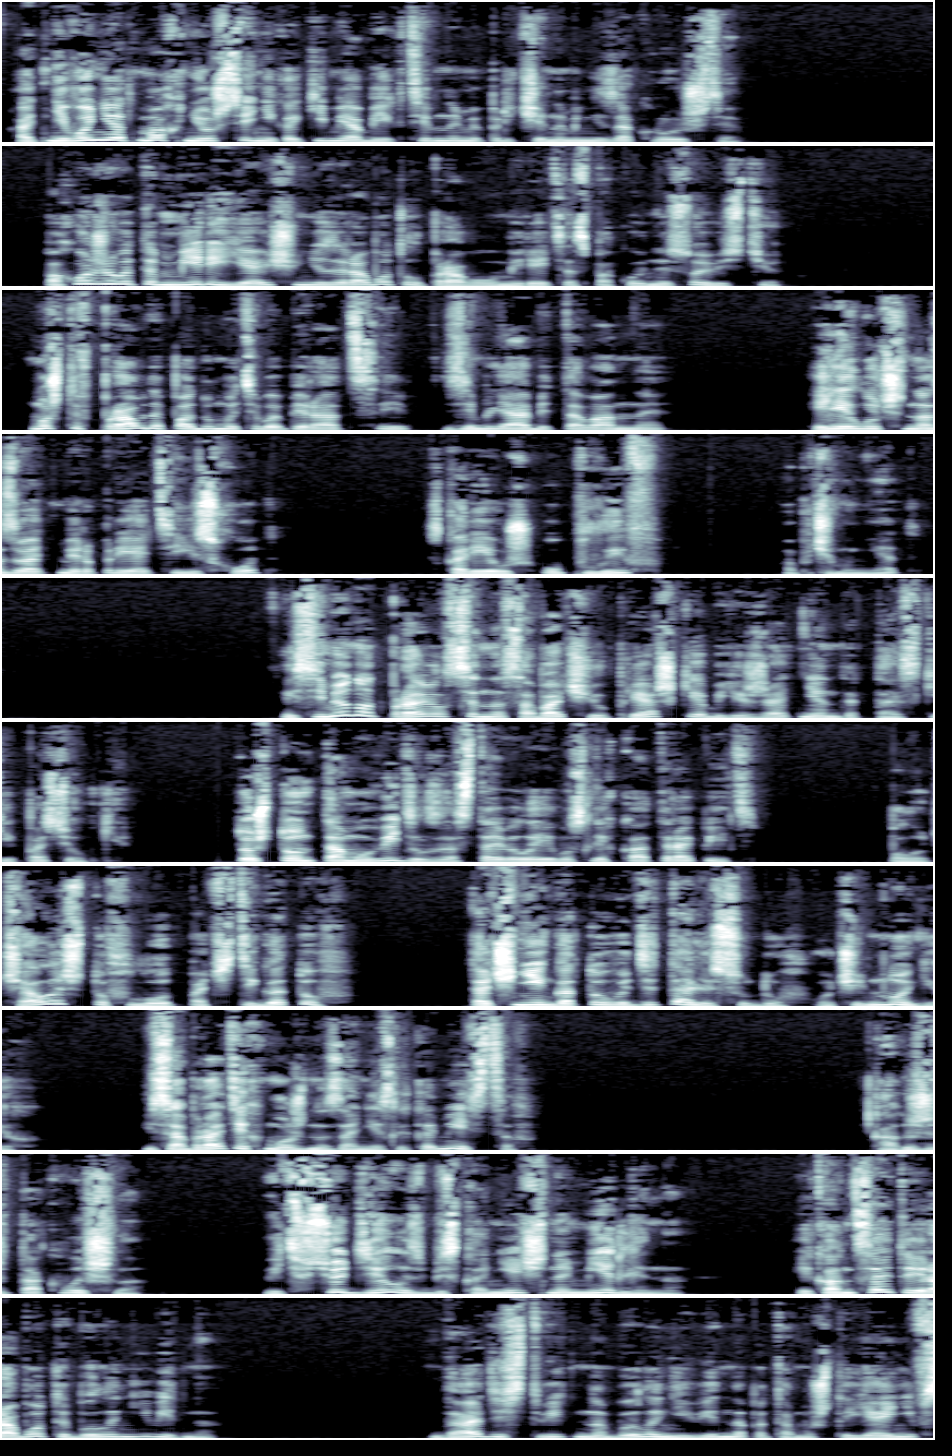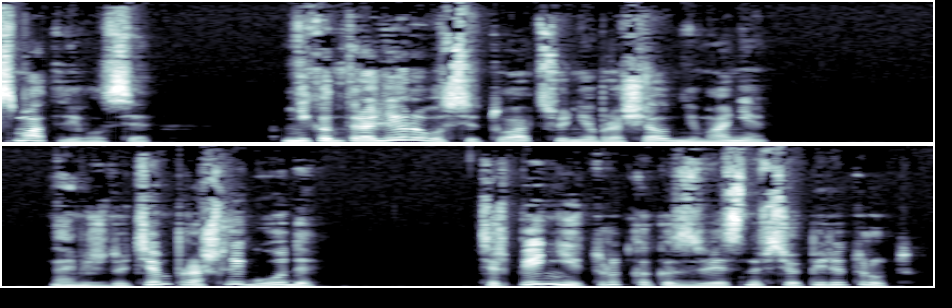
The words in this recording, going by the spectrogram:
От него не отмахнешься, никакими объективными причинами не закроешься. Похоже, в этом мире я еще не заработал право умереть со спокойной совестью. Может, и вправду подумать об операции «Земля обетованная». Или лучше назвать мероприятие «Исход». Скорее уж «Уплыв». А почему нет? и Семен отправился на собачьи упряжки объезжать неандертальские поселки. То, что он там увидел, заставило его слегка торопеть. Получалось, что флот почти готов. Точнее, готовы детали судов, очень многих, и собрать их можно за несколько месяцев. Как же так вышло? Ведь все делалось бесконечно медленно, и конца этой работы было не видно. Да, действительно, было не видно, потому что я и не всматривался — не контролировал ситуацию, не обращал внимания. А между тем прошли годы. Терпение и труд, как известно, все перетрут.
